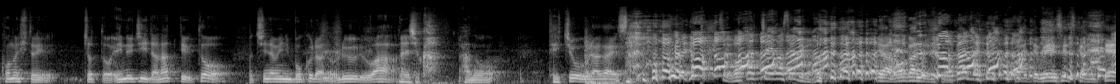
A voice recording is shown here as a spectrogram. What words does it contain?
この人ちょっと NG だなっていうとちなみに僕らのルールは何でしょうか？あの手帳を裏返す。分かっちゃいませんいやわかんないです。よ分かんない。こうやって面接官いて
